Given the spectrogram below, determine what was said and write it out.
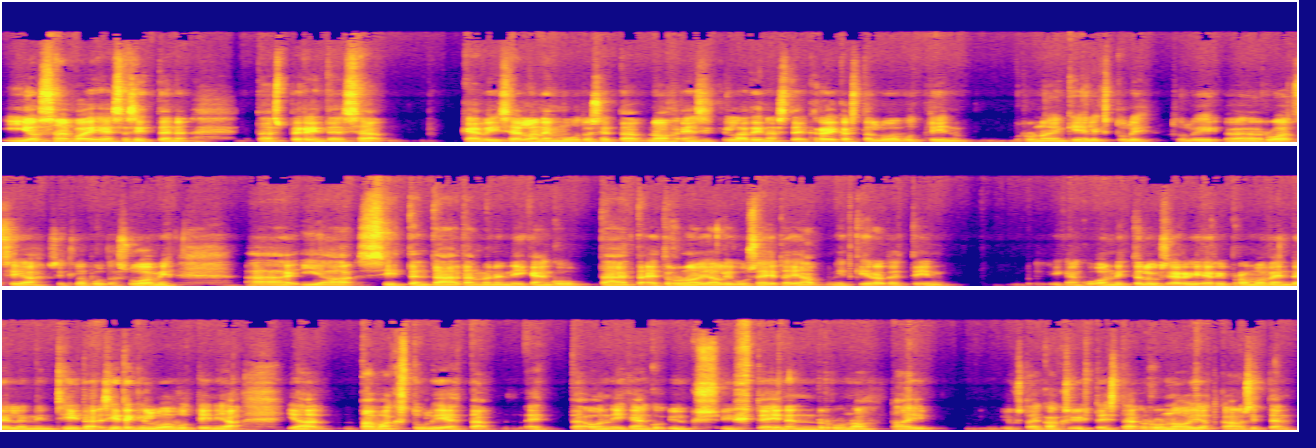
Jossain vaiheessa sitten taas perinteessä kävi sellainen muutos, että no ensinnäkin latinasta ja kreikasta luovuttiin, runojen kieliksi tuli, tuli ruotsi ja sitten lopulta suomi. Ää, ja sitten tämä tämmöinen ikään kuin tämä, että, että runoja oli useita ja niitä kirjoitettiin ikään kuin onnitteluiksi eri, eri promovendeille, niin siitä, siitäkin luovuttiin ja, ja tavaksi tuli, että, että on ikään kuin yksi yhteinen runo tai yksi tai kaksi yhteistä runoa, jotka on sitten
